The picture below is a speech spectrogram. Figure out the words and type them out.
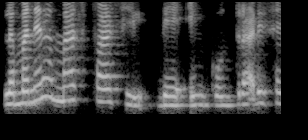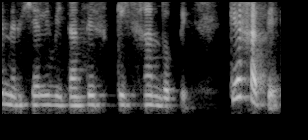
La manera más fácil de encontrar esa energía limitante es quejándote. Quéjate.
